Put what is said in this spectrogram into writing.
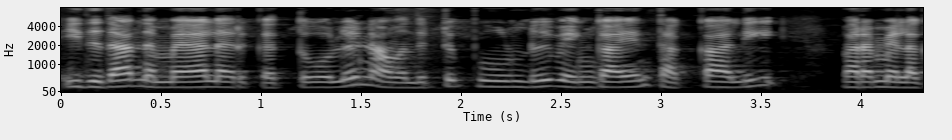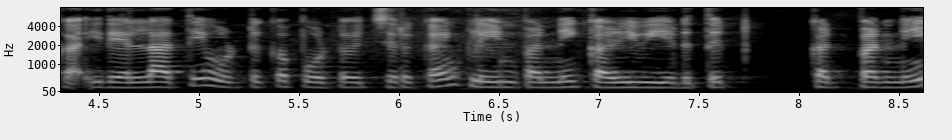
இதுதான் அந்த மேலே இருக்க தோல். நான் வந்துட்டு பூண்டு வெங்காயம் தக்காளி வரமிளகாய் இது எல்லாத்தையும் ஒட்டுக்க போட்டு வச்சுருக்கேன். க்ளீன் பண்ணி கழுவி எடுத்து கட் பண்ணி.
